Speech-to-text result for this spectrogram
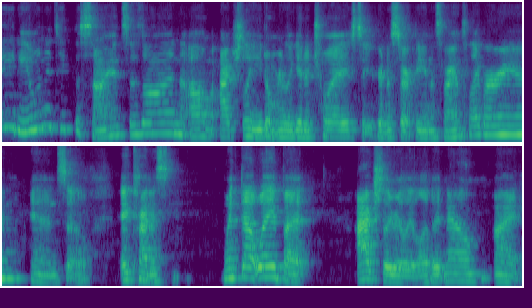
hey, do you want to take the sciences on? Um, actually, you don't really get a choice. So you're going to start being a science librarian. And so it kind of went that way, but I actually really love it now. I,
